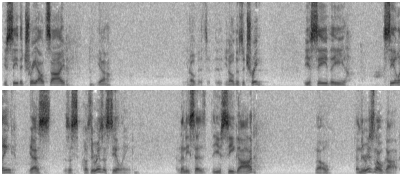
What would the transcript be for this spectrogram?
You see the tree outside? Yeah. You know, uh, you know there's a tree. Do you see the ceiling? Yes, because there is a ceiling. And then he says, Do you see God? No. Then there is no God.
